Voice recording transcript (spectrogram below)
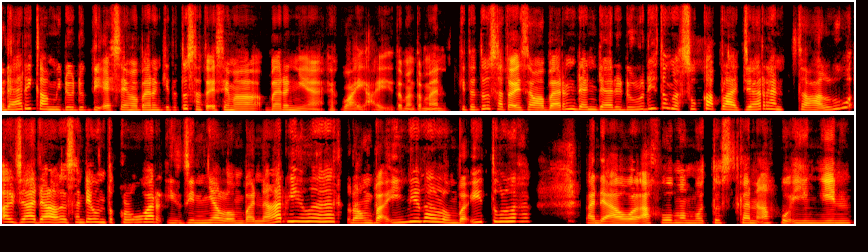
Dari kami duduk di SMA bareng kita tuh satu SMA bareng ya, FYI teman-teman. Kita tuh satu SMA bareng dan dari dulu dia tuh nggak suka pelajaran. Selalu aja ada alasan dia untuk keluar izinnya lomba nari lah, lomba inilah, lomba itulah. Pada awal aku memutuskan aku ingin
